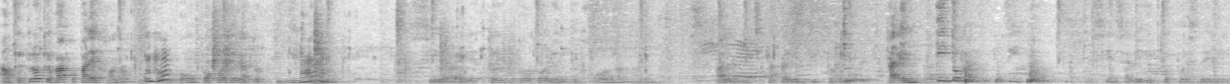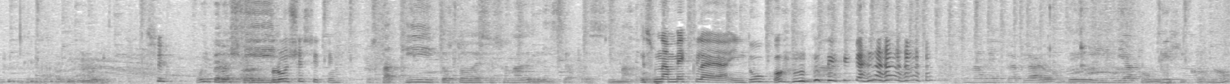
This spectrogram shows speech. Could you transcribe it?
aunque creo que va parejo, ¿no? con, con un poco de la tortillita, ¿no? Sí, a ver, yo estoy un poco lentejona. a ver. La leche está calentito, calentito, calentito. Recién salidito, pues, de, de la tortilla. Sí. Uy, pero sí. Rushy City. Los taquitos, todo eso es una delicia, pues. más Es una mezcla hindú con... Es una mezcla, claro, de India con México, ¿no?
